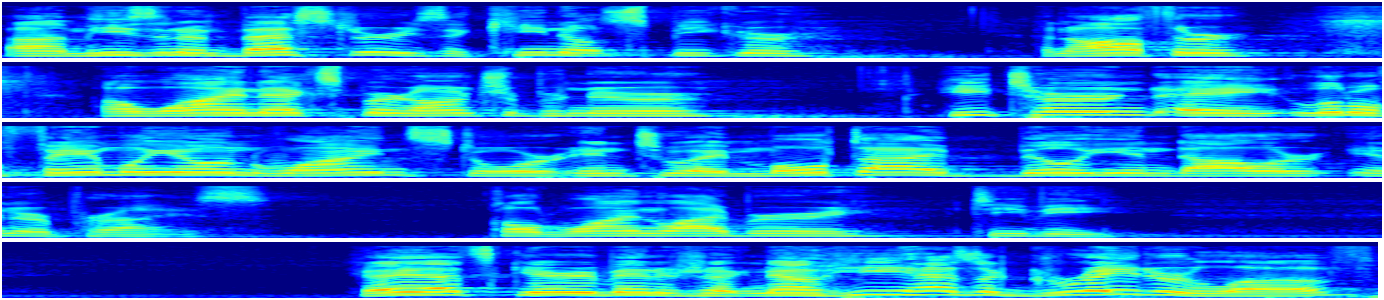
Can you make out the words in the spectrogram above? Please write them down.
Um, he's an investor. He's a keynote speaker, an author, a wine expert, entrepreneur. He turned a little family-owned wine store into a multi-billion-dollar enterprise called Wine Library TV. Okay, that's Gary Vaynerchuk. Now, he has a greater love,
